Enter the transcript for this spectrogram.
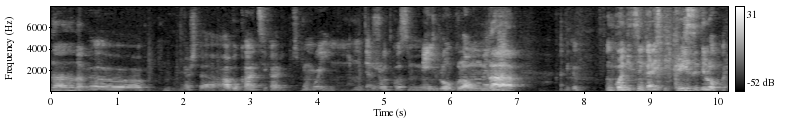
Da, da, da. uh, ăștia avocații care spun, băi, nu te ajut că o să-mi iei locul la un moment dat. Da, Adică în condiții în care este criză de locuri.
